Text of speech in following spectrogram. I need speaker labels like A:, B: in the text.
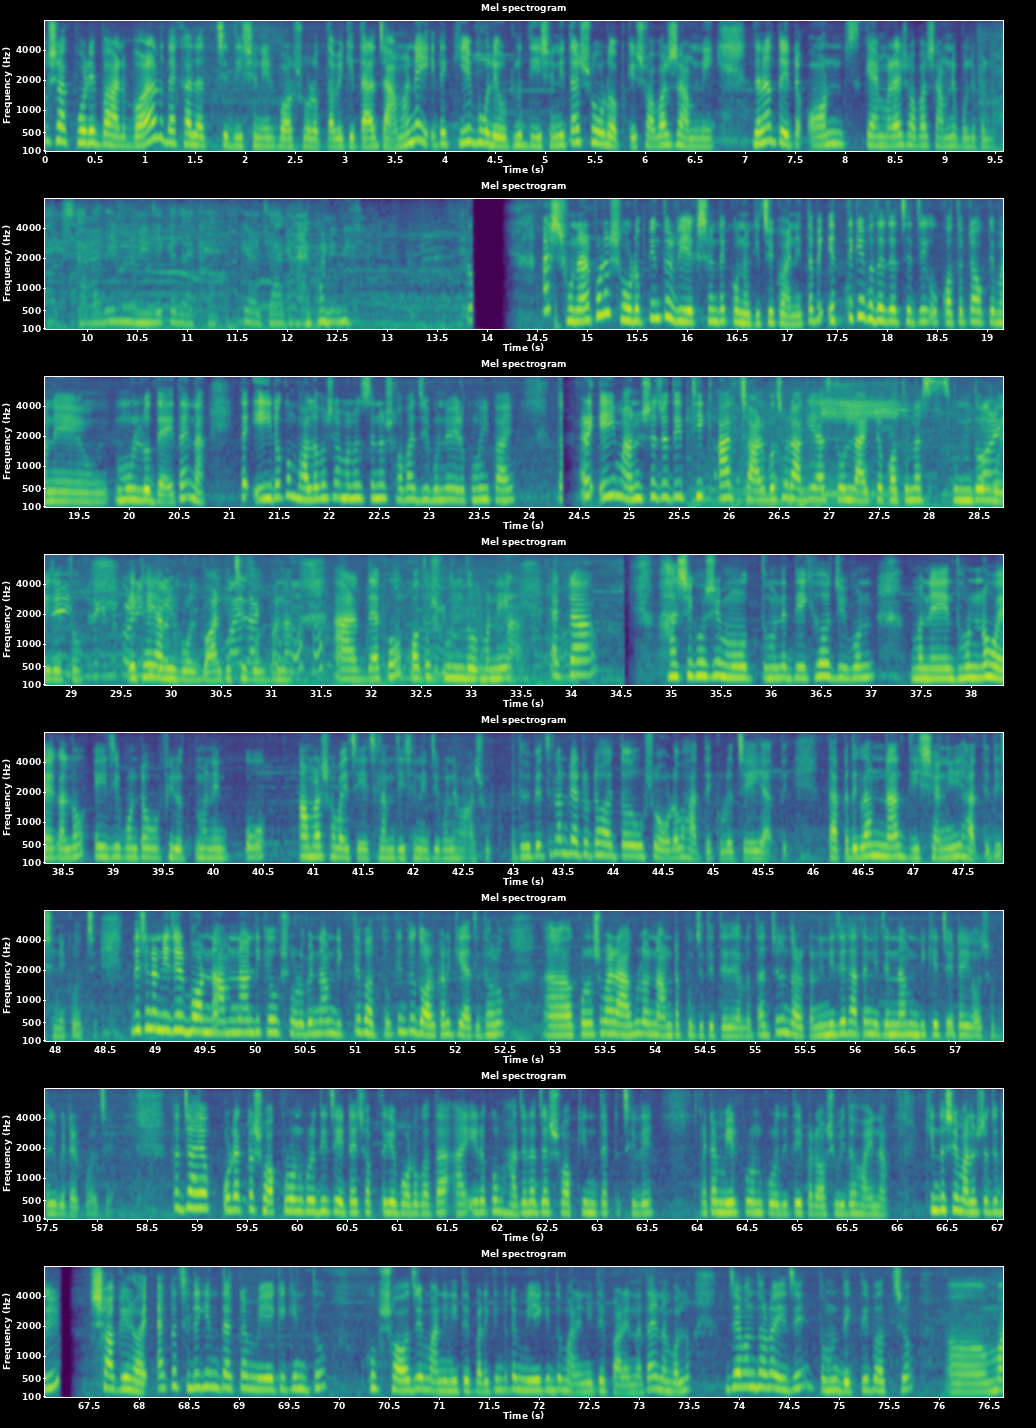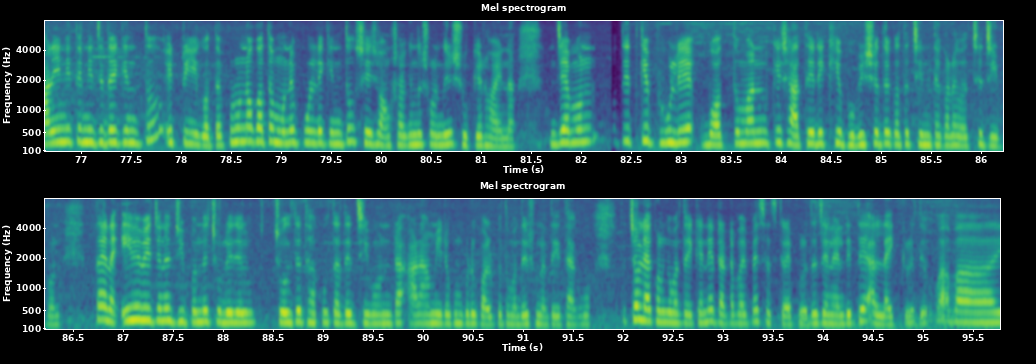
A: পোশাক পরে বারবার দেখা যাচ্ছে দিশানির বর সৌরভ। তবে কি তার জামা নেই? এটা কে বলে উঠল? দিশানি তার সৌরভকে সবার সামনেই। জানো তো এটা অন ক্যামেরায় সবার সামনে বলে ফেলল।
B: সারাদিন নিজেকে দেখে।
A: আর শোনার পরে সৌরভ কিন্তু রিয়াকশানটা কোনো কিছু করেনি। তবে এর থেকে বোঝা যাচ্ছে যে ও কতটা ওকে মানে মূল্য দেয় তাই না? তা এই রকম ভালোবাসার মানুষ যেন সবাই জীবনে এরকমই পায়। আর এই মানুষটা যদি ঠিক আর চার বছর আগে আসতো ওর লাইফটা কত না সুন্দর হয়ে যেত। এটাই আমি বলব আর কিছু বলব না। আর দেখো কত সুন্দর মানে একটা হাসি খুশি মুহূর্ত মানে দেখেও জীবন মানে ধন্য হয়ে গেল এই জীবনটা ও ফিরত মানে ও আমরা সবাই চেয়েছিলাম দিশানি জীবনে আসুক। ভেবেছিলাম ট্যাটুটা হয়তো সৌরভ হাতে করেছে এই হাতে। তারপর দেখলাম, না, দিশানির হাতে দিশানি করছে। দিশানি নিজের বর, নাম না লিখেও সৌরভের নাম লিখতে পারতো, কিন্তু দরকার কি আছে? ধরো কোনো সময় রাগ হলো নামটা পুজো দিতে গেল, তার জন্য দরকার নেই। নিজের হাতে নিজের নাম লিখেছে, এটাই সব থেকে বেটার করেছে। তো যাই হোক, ওর একটা শখ পূরণ করে দিয়েছে, এটাই সব থেকে বড়ো কথা। আর এরকম হাজার হাজার শখ কিন্তু একটা ছেলে, একটা মেয়ের পূরণ করে দিতেই পারে, অসুবিধা হয় না। কিন্তু সে মানুষটা যদি শখের হয়, একটা ছেলে কিন্তু, একটা মেয়েকে কিন্তু খুব সহজে মানিয়ে নিতে পারে, কিন্তু একটা মেয়ে কিন্তু মানিয়ে নিতে পারে না, তাই না বলো? যেমন ধরো এই যে তোমরা দেখতেই পাচ্ছ মানিয়ে নিতে নিজেদের কিন্তু একটু ইয়ে করতে পুরোনো কথা মনে পড়লে কিন্তু সেই সংসার কিন্তু কোনোদিন সুখের হয় না। যেমন অতীতকে ভুলে বর্তমানকে সাথে রেখে ভবিষ্যতের কথা চিন্তা করা হচ্ছে জীবন, তাই না? এইভাবে যেন জীবনে চলে চলতে থাকুক তাদের জীবনটা, আর আমি এরকম করে গল্প তোমাদের শোনাতেই থাকব। তো চলো এখনকার মতো এখানে, টাটা, বাই বাই সাবস্ক্রাইব করে দিও চ্যানেলটিতে, আর লাইক করে দিও। বাবাই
